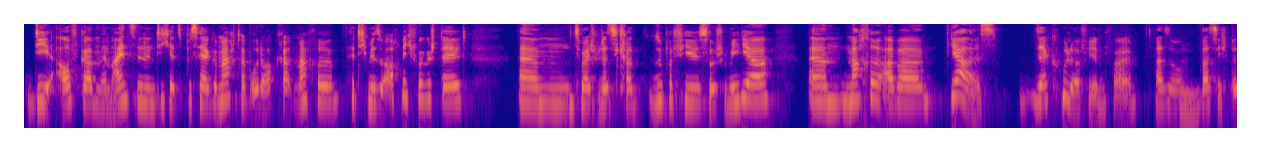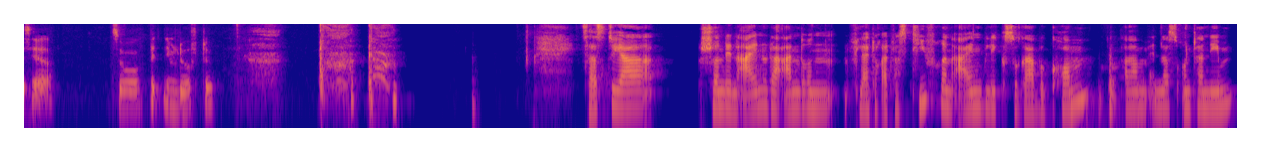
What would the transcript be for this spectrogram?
die Aufgaben im Einzelnen, die ich jetzt bisher gemacht habe oder auch gerade mache, hätte ich mir so auch nicht vorgestellt. Ähm, zum Beispiel, dass ich gerade super viel Social Media ähm, mache, aber ja, ist sehr cool auf jeden Fall. Also, mhm. was ich bisher so mitnehmen durfte. Jetzt hast du ja schon den ein oder anderen, vielleicht auch etwas tieferen Einblick sogar bekommen ähm, in das Unternehmen.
